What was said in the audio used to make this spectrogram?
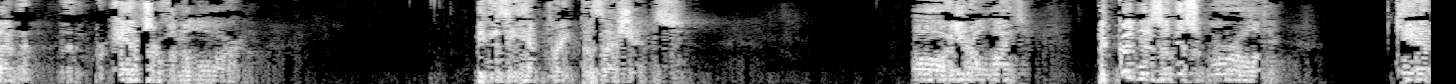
uh, answer from the Lord because he had great possessions. Oh, you know what? The goodness of this world can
